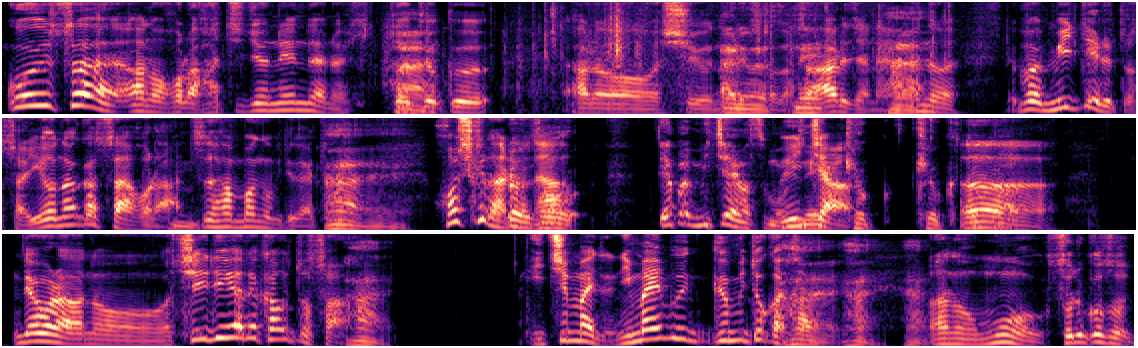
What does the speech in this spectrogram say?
こういうさ、あの、ほら、80年代のヒット曲、あの、週のやつとかさ、あ,、るじゃない？はい。あの、やっぱり見てるとさ、夜中さ、ほら、通販番組とか欲しくなるよな。やっぱ見ちゃいますもんね見ちゃう。曲曲とか、うん。で、ほら、あの、CD 屋で買うとさ、はい。1枚と2枚組とかじゃん。はいはいはい。あのもうそれこそ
